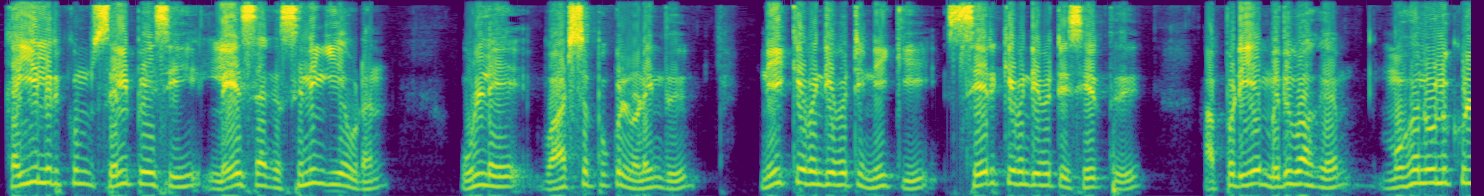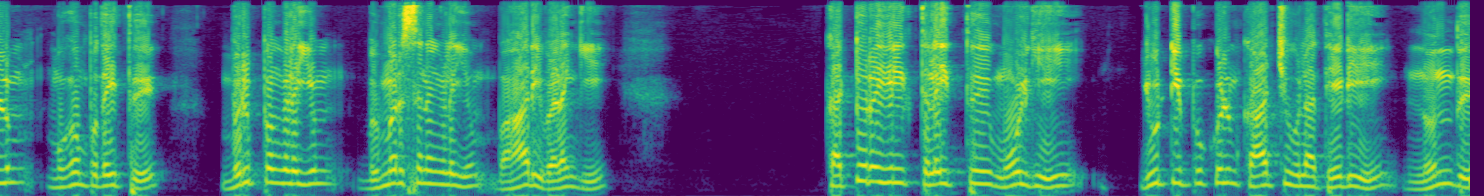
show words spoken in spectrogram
கையில் இருக்கும் செல்பேசி லேசாக சினுங்கியவுடன் உள்ளே வாட்ஸ்அப்புக்குள் நுழைந்து நீக்க வேண்டியவற்றை நீக்கி சேர்க்க வேண்டியவற்றை சேர்த்து அப்படியே மெதுவாக முகநூலுக்குள்ளும் முகம் புதைத்து விருப்பங்களையும் விமர்சனங்களையும் வாரி வழங்கி கட்டுரையில் திளைத்து மூழ்கி யூடியூப்புக்குள்ளும் காட்சி உலா தேடி நொந்து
